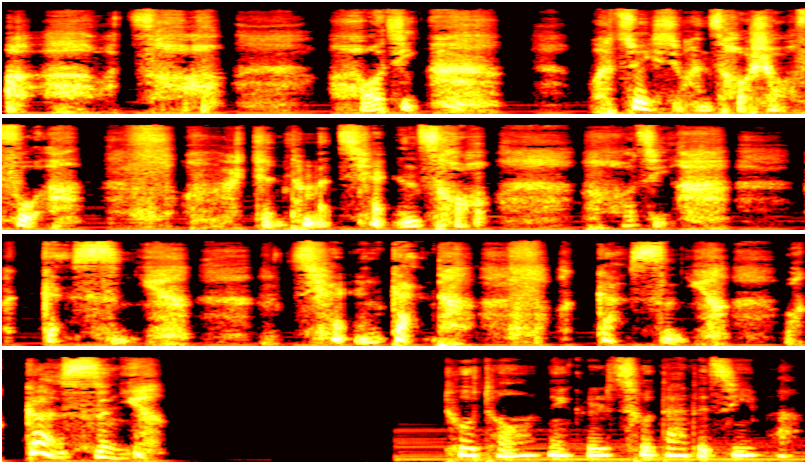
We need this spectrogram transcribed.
我操！好紧啊！我最喜欢操少妇了，真他妈欠人操！好紧啊！干死你！欠人干的！干死你！我干死你！秃头那根粗大的鸡巴，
